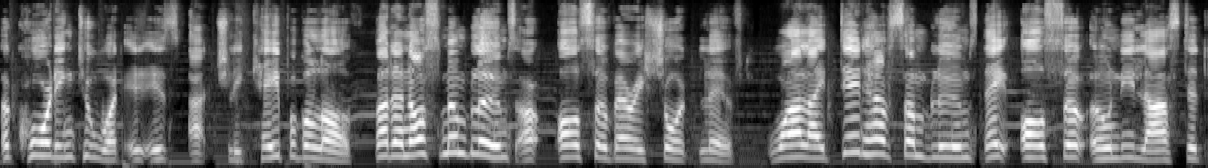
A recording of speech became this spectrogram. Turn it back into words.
according to what it is actually capable of. But anosmum blooms are also very short-lived. While I did have some blooms, they also only lasted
